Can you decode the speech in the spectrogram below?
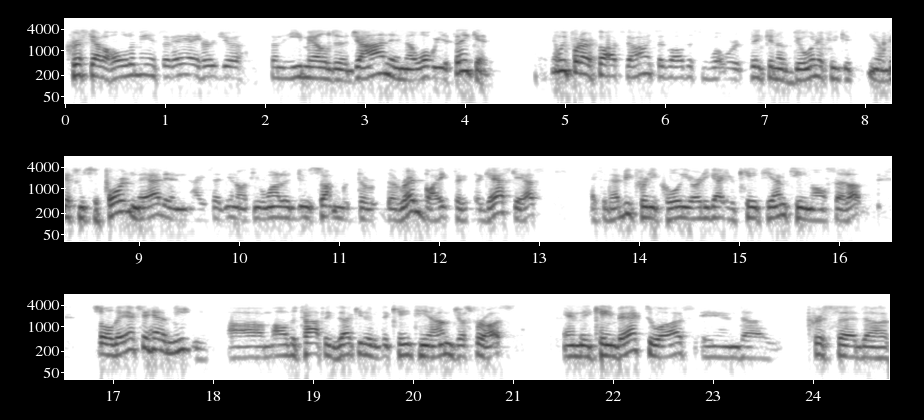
Chris got a hold of me and said, "Hey, I heard you send an email to John, and uh, what were you thinking?" And we put our thoughts down. I said, well, this is what we're thinking of doing. If we could, you know, get some support in that. And I said, you know, if you wanted to do something with the, the red bike, the, the gas gas, I said, that'd be pretty cool. You already got your KTM team all set up. So they actually had a meeting, um, all the top executives at KTM just for us. And they came back to us and, uh, Chris said, uh,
